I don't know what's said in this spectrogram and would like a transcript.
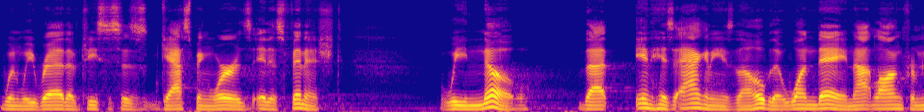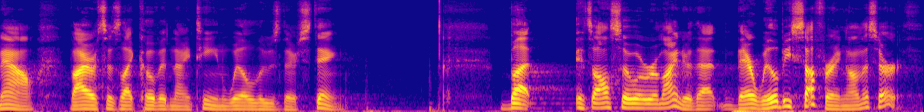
when we read of Jesus' gasping words, It is finished, we know that in his agony is the hope that one day, not long from now, viruses like COVID 19 will lose their sting. But it's also a reminder that there will be suffering on this earth.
